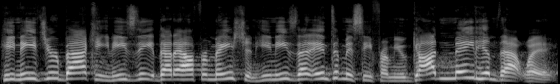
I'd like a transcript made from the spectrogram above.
He needs your backing. He needs the, that affirmation. He needs that intimacy from you. God made him that way.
